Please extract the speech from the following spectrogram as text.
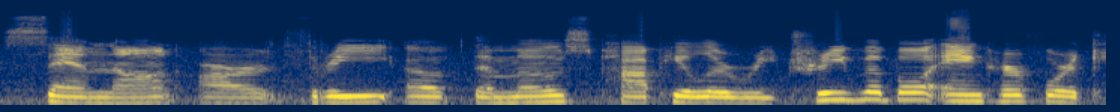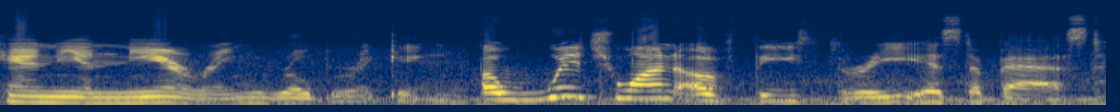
sand knot are three of the most popular retrievable anchor for canyoneering rope breaking. But which one of these three is the best?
